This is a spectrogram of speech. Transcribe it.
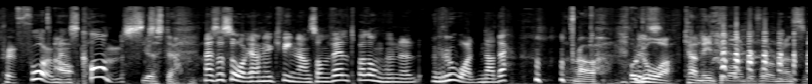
performancekonst. Just det. Men så såg han hur kvinnan som vält ballonghunden rodnade. Ja. Och då kan det inte vara en performance.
